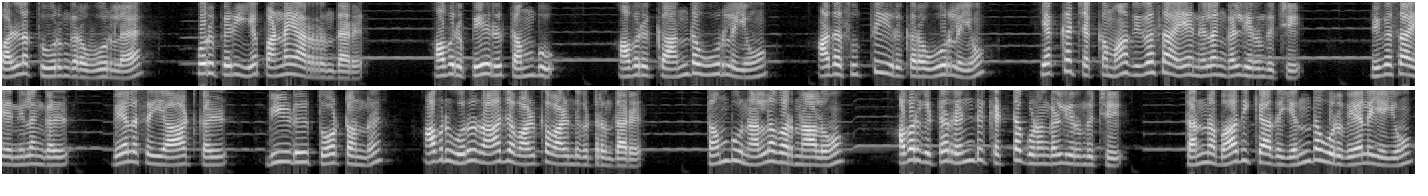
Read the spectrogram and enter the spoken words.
பள்ளத்தூருங்கிற ஊர்ல ஒரு பெரிய பண்ணையார் இருந்தாரு. அவரு பேரு தம்பு. அவருக்கு அந்த ஊர்லயும் அதை சுத்தி இருக்கிற ஊர்லயும் எக்கச்சக்கமா விவசாய நிலங்கள் இருந்துச்சு. விவசாய நிலங்கள் வேலை செய்ய ஆட்கள் வீடு தோட்டம்னு அவர் ஒரு ராஜ வாழ்க்கை வாழ்ந்துகிட்டு இருந்தாரு. தம்பு நல்லவர்னாலும் அவர்கிட்ட ரெண்டு கெட்ட குணங்கள் இருந்துச்சு. தன்னை பாதிக்காத எந்த ஒரு வேலையையும்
